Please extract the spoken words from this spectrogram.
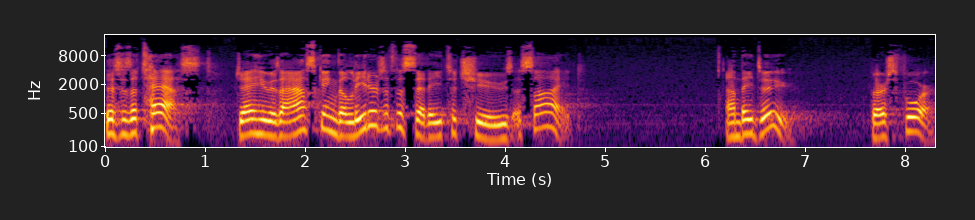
This is a test. Jehu is asking the leaders of the city to choose a side. And they do. Verse 4.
